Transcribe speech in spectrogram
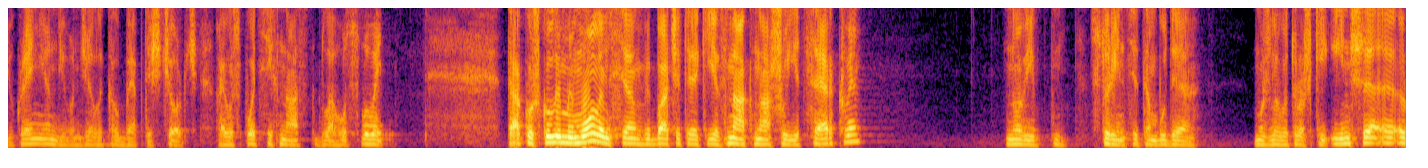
Ukrainian Evangelical Baptist Church. Хай Господь всіх нас благословить. Також, коли ми молимося, ви бачите, який є знак нашої церкви. Новій сторінці там буде, можливо, трошки інше, е,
